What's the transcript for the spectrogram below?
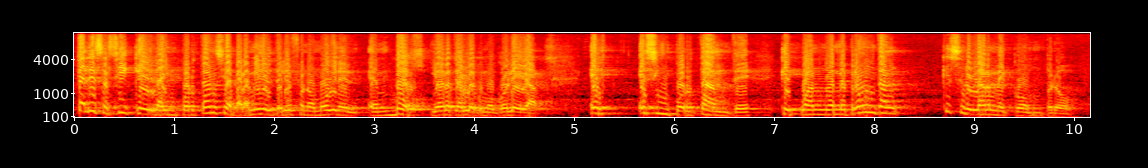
Tal es así que la importancia para mí del teléfono móvil en, voz, y ahora te hablo como colega, es, es importante que cuando me preguntan, ¿qué celular me compro?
